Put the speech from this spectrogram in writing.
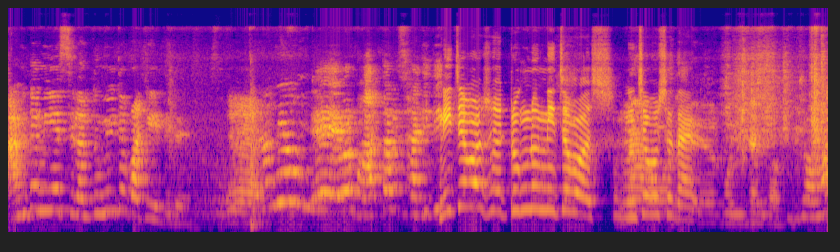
আমি তো নিয়ে এসেছিলাম তুমিই তো পাঠিয়ে দিলে। নিচে বস টুংটুং নিচে বস। নিচে বসে দেখ। জমা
